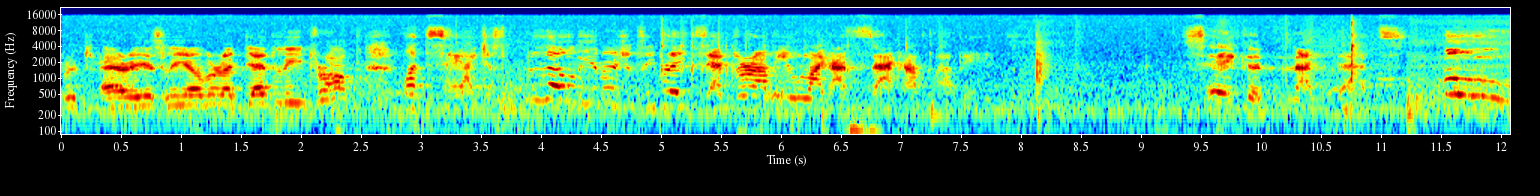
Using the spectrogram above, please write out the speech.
precariously over a deadly drop. What say I just blow the emergency brakes and drop you like a sack of puppies? Say good night, Bats. Move!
